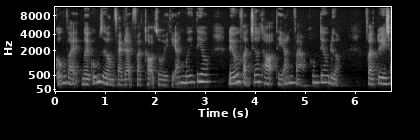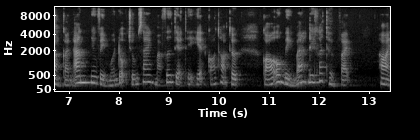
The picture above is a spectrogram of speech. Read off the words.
Cũng vậy, người cúng dường phải đợi Phật thọ rồi thì ăn mới tiêu. Nếu Phật chưa thọ thì ăn vào không tiêu được. Phật tuy chẳng cần ăn nhưng vì muốn độ chúng sanh mà phương tiện thể hiện có thọ thực có ôm bình bát đi khất thực vậy? Hỏi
